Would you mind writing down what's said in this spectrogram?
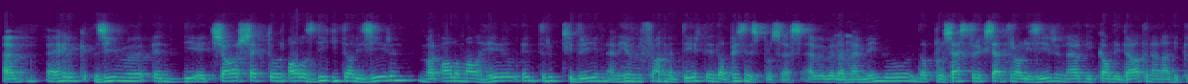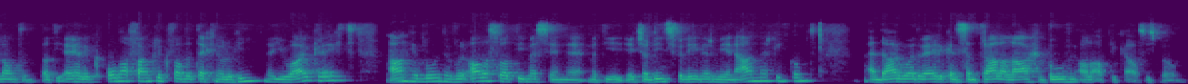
En eigenlijk zien we in die HR-sector alles digitaliseren, maar allemaal heel interrupt gedreven en heel gefragmenteerd in dat businessproces. En we willen mm -hmm. met Mingo dat proces terug centraliseren naar die kandidaten en naar die klanten. Dat die eigenlijk onafhankelijk van de technologie een UI krijgt, mhm. aangeboden voor alles wat die met, zijn, eh, met die HR-dienstverlener mee in aanmerking komt. En daar worden we eigenlijk een centrale laag boven alle applicaties bouwen.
